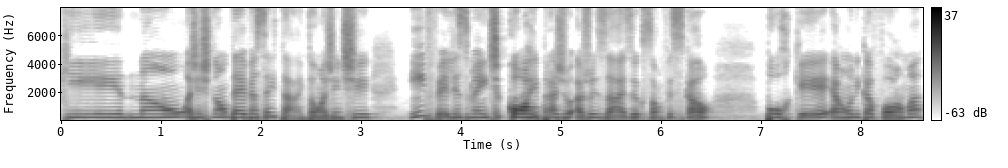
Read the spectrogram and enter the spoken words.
que não, a gente não deve aceitar. Então, a gente, infelizmente, corre para ajuizar a execução fiscal, porque é a única forma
